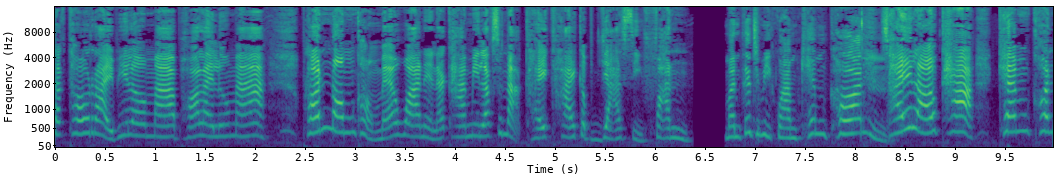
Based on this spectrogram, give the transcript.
สักเท่าไหร่พี่โลมา เพราะอะไรรู้มา เพราะนมของแม่วานเนี่ยนะคะ มีลักษณะคล้ายๆ กับยาสีฟัน มันก็จะมีความเข้มข้น ใช่แล้วค่ะ เข้มข้น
